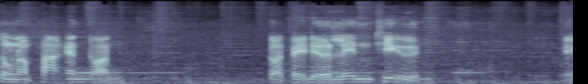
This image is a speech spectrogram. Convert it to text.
ส่งน้ำพระกันก่อน ก่อนไปเดินเล่นที่อื่น เอ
